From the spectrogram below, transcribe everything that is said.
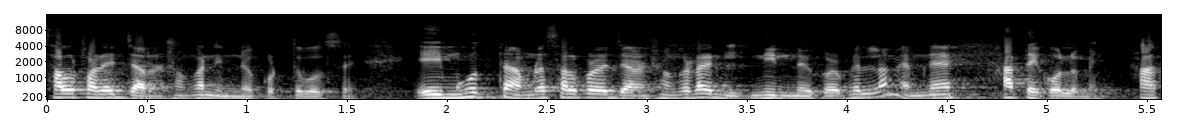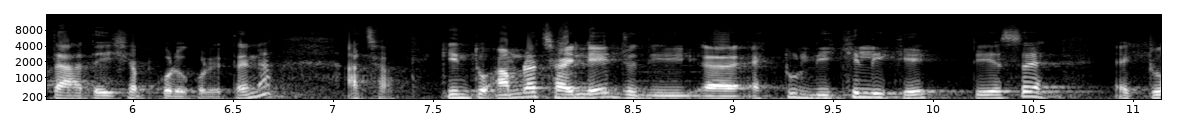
সালফারের জারণ সংখ্যা নির্ণয় করতে বলছে। এই মুহূর্তে আমরা সালফারের জারণ সংখ্যাটা নির্ণয় করে ফেললাম, এমনি হাতে কলমে, হাতে হাতে হিসাব করে করে, তাই না? আচ্ছা কিন্তু আমরা চাইলে যদি একটু লিখে লিখে, ঠিক আছে? একটু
